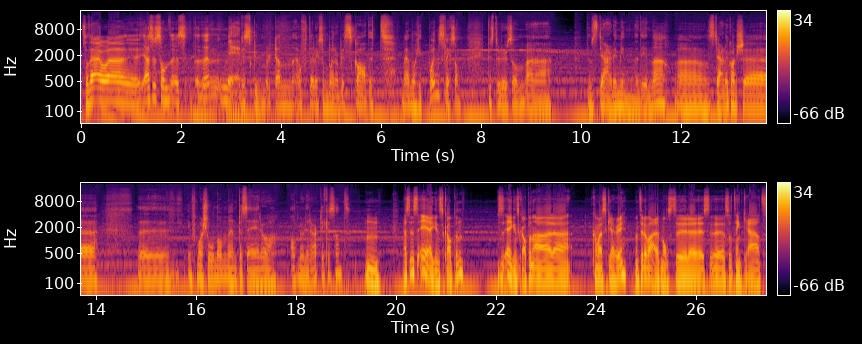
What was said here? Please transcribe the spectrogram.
Så det er jo eh, Jeg syns sånn Det er mer skummelt enn ofte liksom bare å bli skadet med noen hitpoints, liksom. Hvis du liksom eh, De stjeler minnene dine. eh, stjeler kanskje eh, informasjon om MPC-er og alt mulig rart, ikke sant? Mm. Jeg syns egenskapen Jeg synes egenskapen er eh, kan være scary, men til å være et monster eh, eh, så tenker jeg at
